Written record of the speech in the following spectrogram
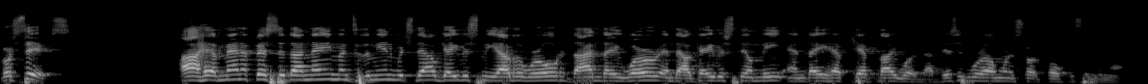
Verse 6 I have manifested thy name unto the men which thou gavest me out of the world. Thine they were, and thou gavest them me, and they have kept thy word. Now, this is where I want to start focusing tonight.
